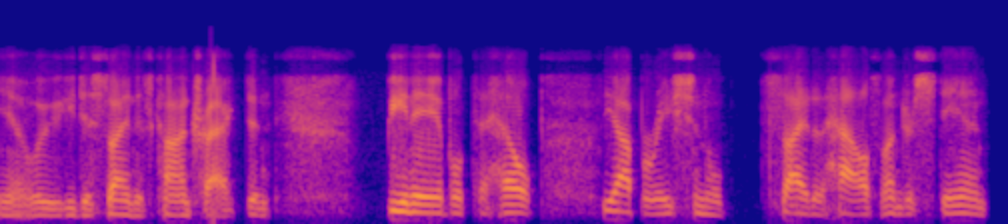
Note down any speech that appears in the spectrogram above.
You know he just signed his contract and being able to help the operational side of the house understand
